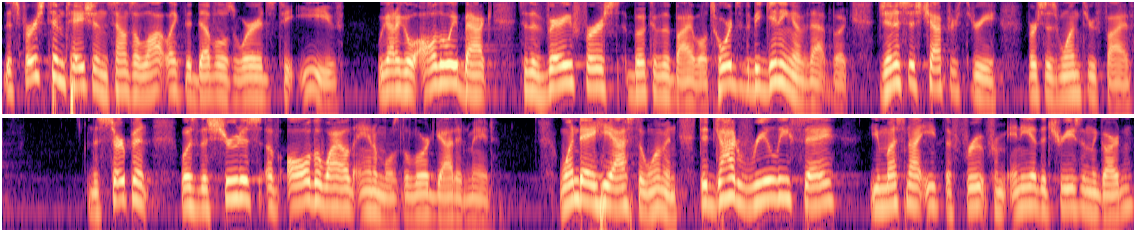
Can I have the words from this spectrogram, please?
This first temptation sounds a lot like the devil's words to Eve. We got to go all the way back to the very first book of the Bible, towards the beginning of that book, Genesis chapter 3, verses 1 through 5. The serpent was the shrewdest of all the wild animals the Lord God had made. One day he asked the woman, Did God really say you must not eat the fruit from any of the trees in the garden?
